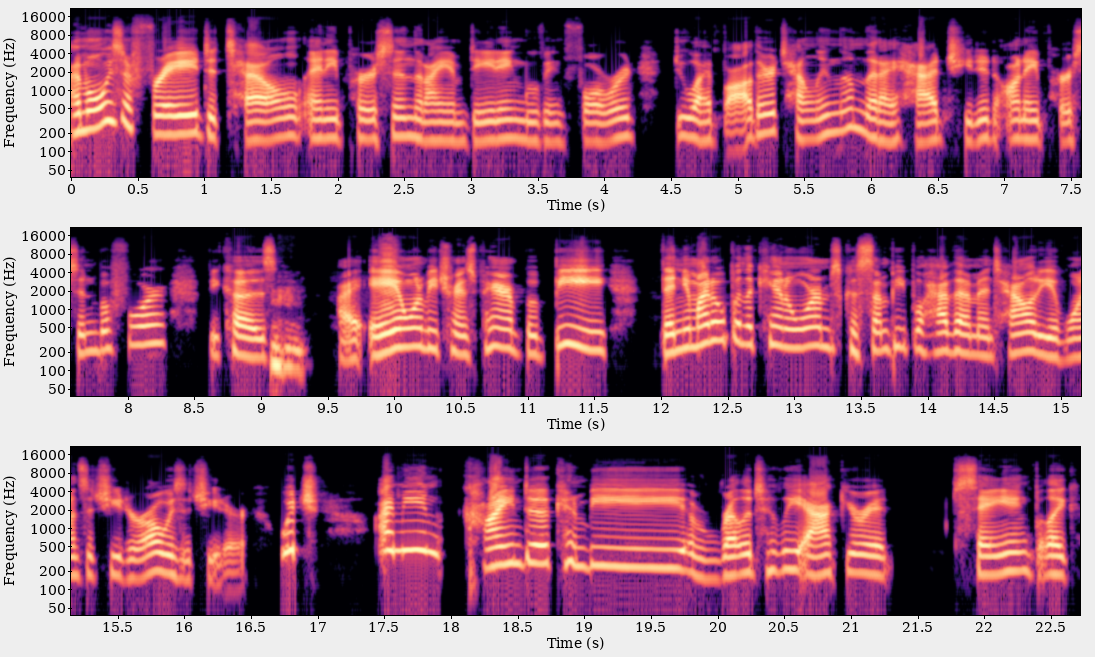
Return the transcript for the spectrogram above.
I'm always afraid to tell any person that I am dating moving forward, do I bother telling them that I had cheated on a person before? Because Mhm. I A, I want to be transparent, but B, then you might open the can of worms because some people have that mentality of once a cheater, always a cheater, which I mean, kinda can be a relatively accurate saying, but like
